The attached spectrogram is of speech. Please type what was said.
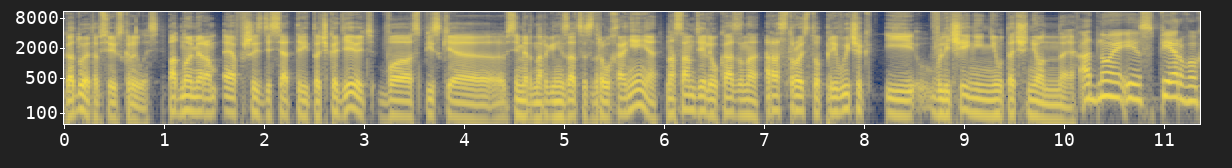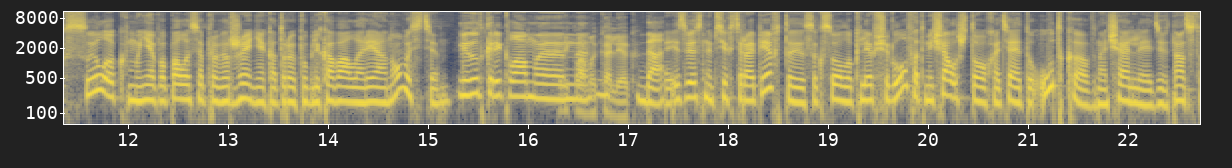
году, это все и вскрылось. Под номером F63.9 в списке Всемирной организации здравоохранения на самом деле указано расстройство привычек и влечений неуточненное. Одной из первых ссылок мне попалось опровержение, которое публиковала РИА Новости. Минутка рекламы. Рекламы коллег. Да, известный психотерапевт и сексолог Лев Щеглов отмечал, что хотя это утка в начале 19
